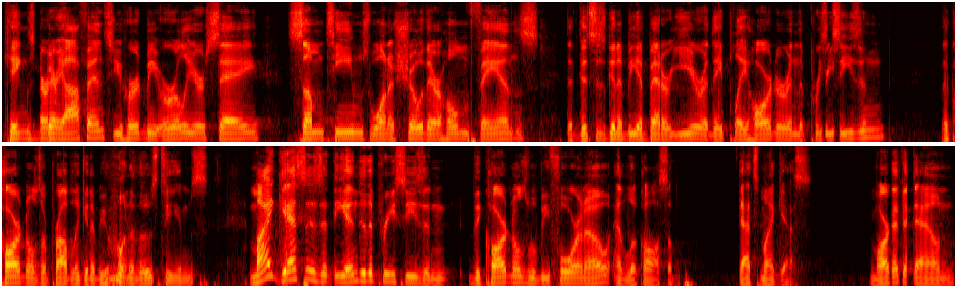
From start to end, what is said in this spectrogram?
Kingsbury offense. You heard me earlier say some teams want to show their home fans that this is going to be a better year and they play harder in the preseason. The Cardinals are probably going to be one of those teams. My guess is at the end of the preseason, the Cardinals will be 4 0 and look awesome. That's my guess. Mark it down.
